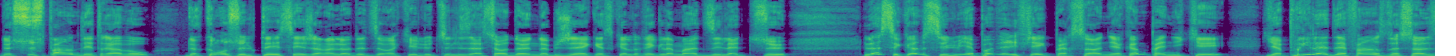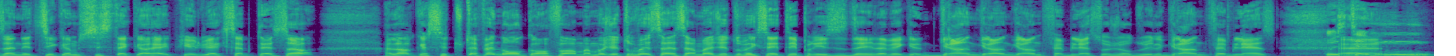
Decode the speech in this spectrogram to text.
de suspendre les travaux, de consulter ces gens-là, de dire, OK, l'utilisation d'un objet, qu'est-ce que le règlement dit là-dessus? Là, c'est comme si lui, il n'a pas vérifié avec personne, il a comme paniqué, il a pris la défense de Sol Zanetti comme si c'était correct, puis lui acceptait ça, alors que c'est tout à fait non conforme. Moi, j'ai trouvé, sincèrement, j'ai trouvé que ça a été présidé avec une grande, grande, grande faiblesse aujourd'hui, une grande faiblesse. C'était euh, mou.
